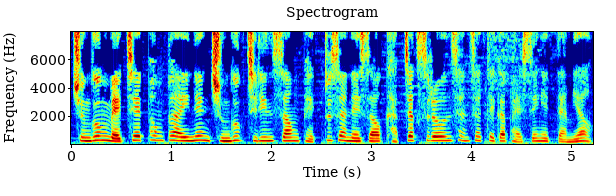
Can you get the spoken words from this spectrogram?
중국 매체 펑파이는 중국 지린성 백두산에서 갑작스러운 산사태가 발생했다며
